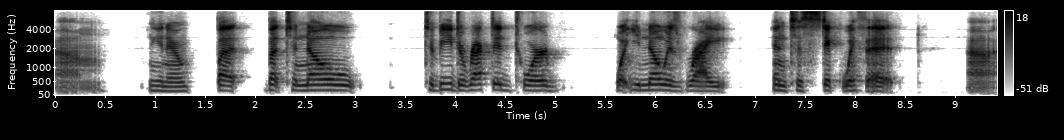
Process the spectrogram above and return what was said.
um, you know, but but to know to be directed toward what you know is right and to stick with it uh,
